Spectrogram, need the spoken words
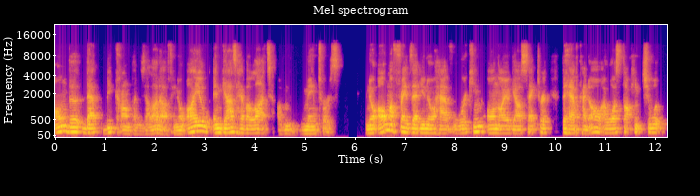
on the that big companies, a lot of, you know, oil and gas have a lot of mentors. You know, all my friends that, you know, have working on oil gas sector, they have kind of, oh, I was talking to, you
